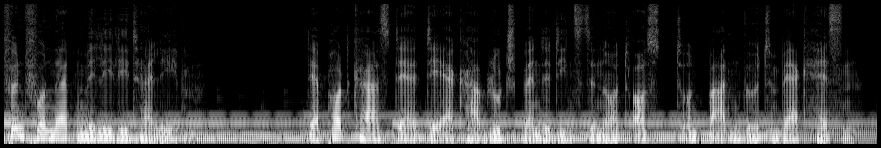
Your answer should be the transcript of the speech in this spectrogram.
500 Milliliter Leben. Der Podcast der DRK Blutspendedienste Nordost und Baden-Württemberg-Hessen.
